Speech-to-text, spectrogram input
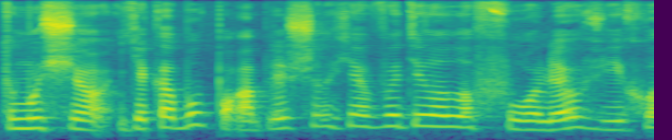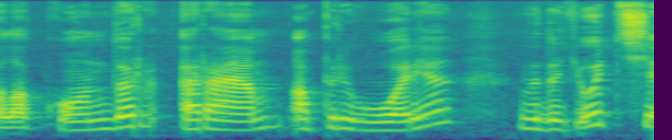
Тому що яка був паблішинг, я виділила Фоліо, Віхола, Кондор, Рем, Апріорі видають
